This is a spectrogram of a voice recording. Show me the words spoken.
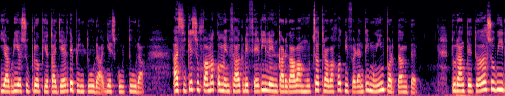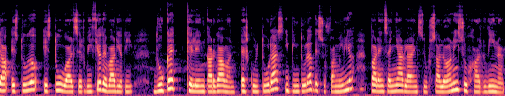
y abrió su propio taller de pintura y escultura. Así que su fama comenzó a crecer y le encargaban muchos trabajos diferentes y muy importantes. Durante toda su vida estuvo, estuvo al servicio de varios duques que le encargaban esculturas y pinturas de su familia para enseñarlas en sus salones y sus jardines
